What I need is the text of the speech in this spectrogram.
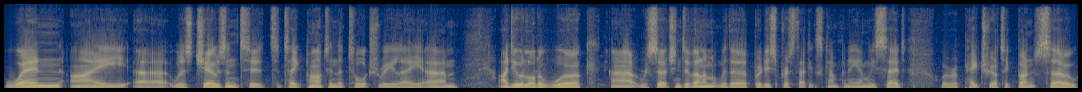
when I uh, was chosen to, to take part in the torch relay, um, I do a lot of work, uh, research and development with a British prosthetics company, and we said we're a patriotic bunch, so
